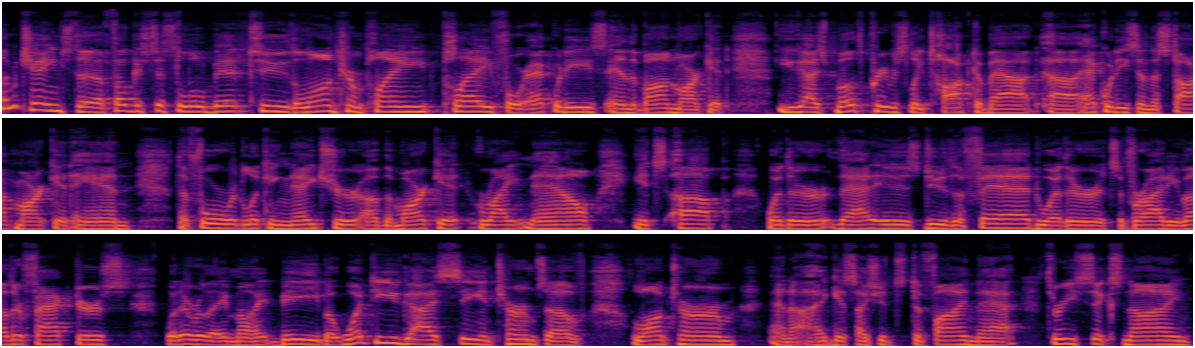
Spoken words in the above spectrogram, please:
Let me change the focus just a little bit to the long term play, play for equities and the bond market. You guys both previously talked about uh, equities in the stock market and the forward looking nature of the market right now. It's up, whether that is due to the Fed, whether it's a variety of other factors, whatever they might be. But what do you guys see in terms of long term? And I guess I should define that three, six, nine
